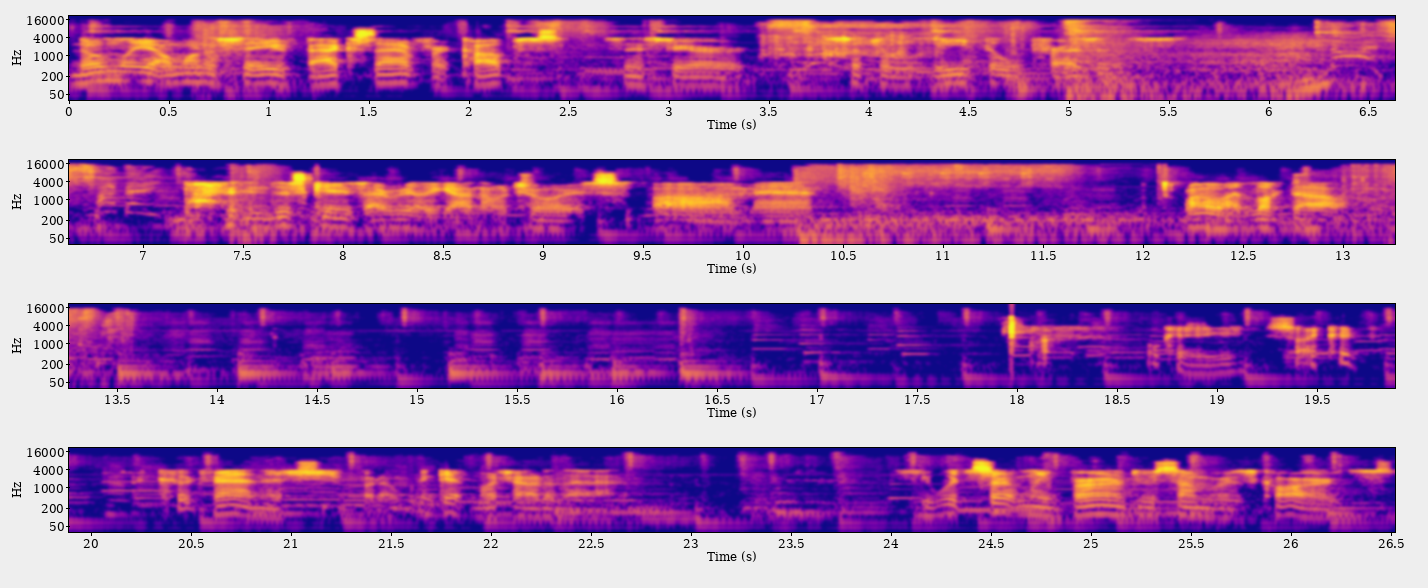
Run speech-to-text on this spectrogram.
Normally I want to save backstab for cups since they're such a lethal presence. But in this case I really got no choice. Oh man. Oh I lucked out. Okay, so I could I could vanish, but I wouldn't get much out of that. He would certainly burn through some of his cards.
